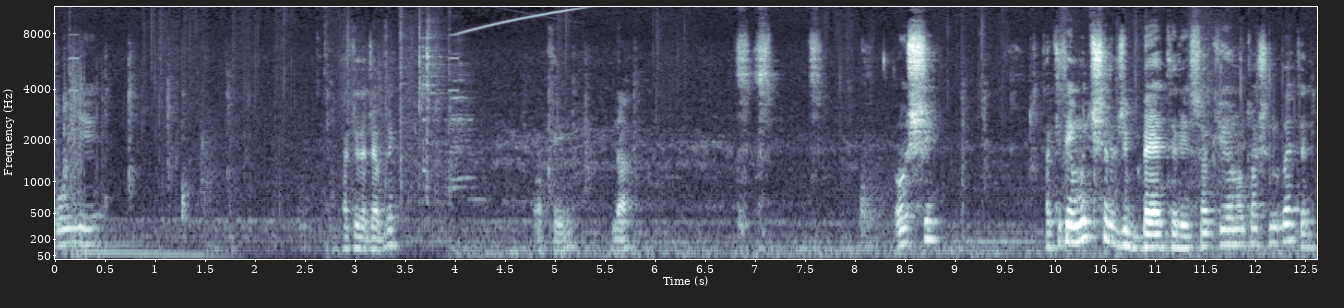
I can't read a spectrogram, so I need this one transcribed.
Oi. Aqui dá de abrir? Ok, dá. Oxi. Aqui tem muito cheiro de battery, só que eu não tô achando battery.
